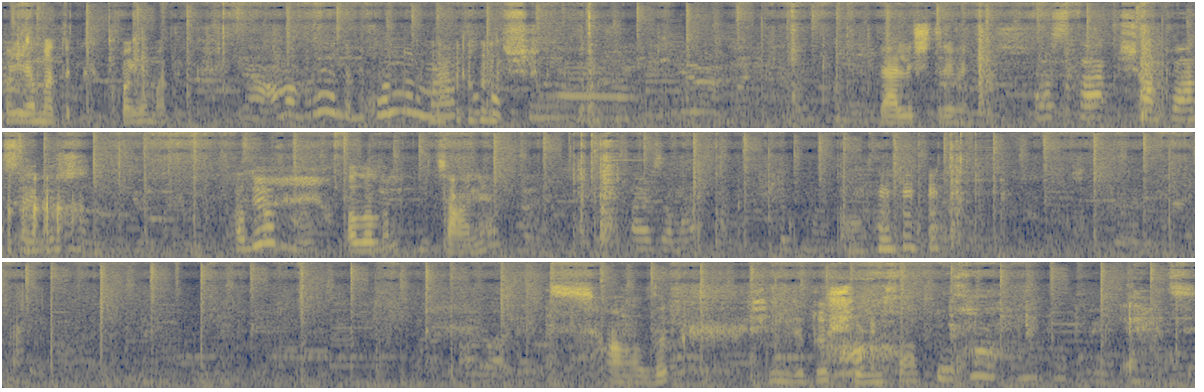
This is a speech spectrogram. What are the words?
Koyamadık. Koyamadık. ya ama buraya da bu konulur mu arkadaşım ya? Yerleştiremedim. Burası da şampuan sayılır. Alıyor mu? Alalım bir tane. Her zaman. Aldık. Şimdi duş jelimizi aldık. Oha. Evet.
